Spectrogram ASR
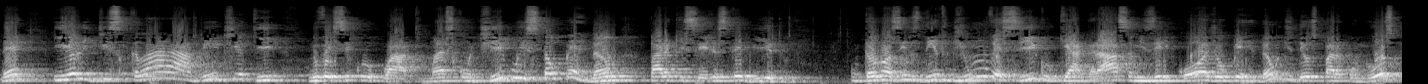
né? E ele diz claramente aqui no versículo 4: Mas contigo está o perdão para que sejas temido. Então nós vimos dentro de um versículo que a graça, a misericórdia, o perdão de Deus para conosco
